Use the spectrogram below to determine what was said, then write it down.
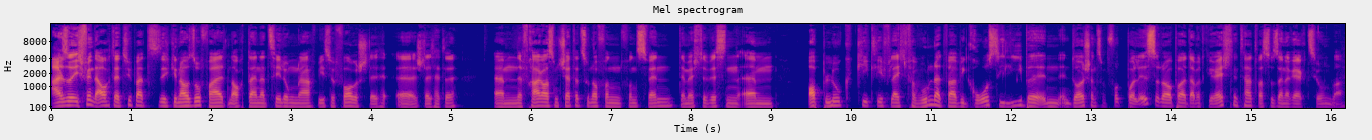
Also ich finde auch, der Typ hat sich genau so verhalten, auch deiner Erzählung nach, wie ich es mir vorgestellt äh, hätte. Ähm, eine Frage aus dem Chat dazu noch von, von Sven, der möchte wissen, ähm, ob Luke Kuechly vielleicht verwundert war, wie groß die Liebe in, in Deutschland zum Football ist oder ob er damit gerechnet hat, was so seine Reaktion war.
